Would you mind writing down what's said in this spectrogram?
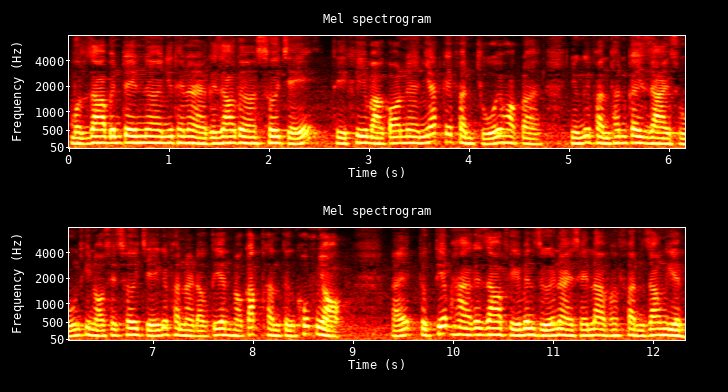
Một dao bên trên ờ, như thế này là cái dao ờ, sơ chế. Thì khi bà con ờ, nhét cái phần chuối hoặc là những cái phần thân cây dài xuống thì nó sẽ sơ chế cái phần này đầu tiên, nó cắt thành từng khúc nhỏ. Đấy, trực tiếp hai cái dao phía bên dưới này sẽ là phần dao nghiền.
